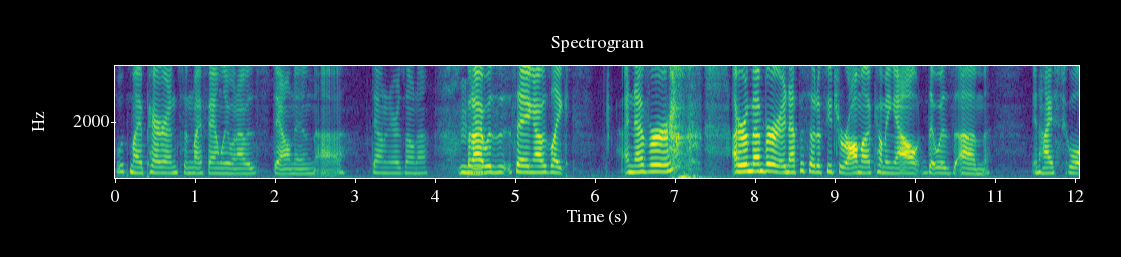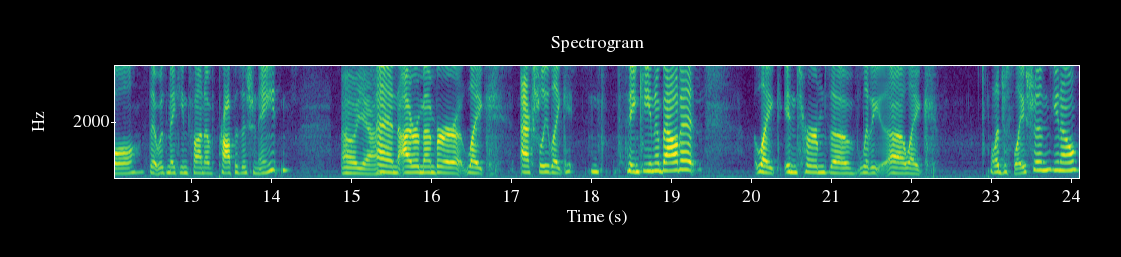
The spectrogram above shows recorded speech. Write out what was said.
with my parents and my family when I was down in uh down in Arizona. But I was saying I was like I never I remember an episode of Futurama coming out that was um in high school that was making fun of Proposition 8 Oh, yeah. and I remember like actually like thinking about it like in terms of lit- uh, like legislation, you know,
